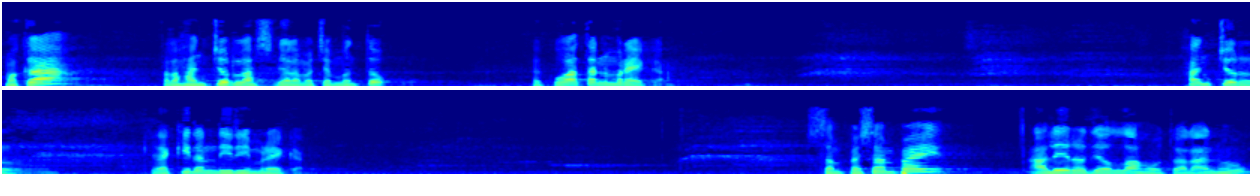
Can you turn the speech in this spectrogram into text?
maka telah hancurlah segala macam bentuk kekuatan mereka. Hancur keyakinan diri mereka. Sampai-sampai Ali radhiyallahu taala anhu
